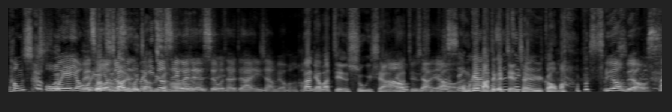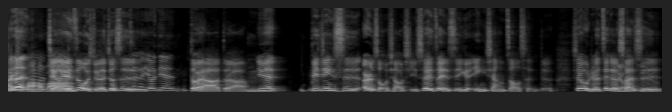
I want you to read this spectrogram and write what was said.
同时 我也有，没错，就是就是因为这件事，我才对他印象没有很好。那你要不要简述一下？你要简述一下，不想要，我们可以把这个剪成预告吗？不行，不用不用，反正简而言之，我觉得就是这个有点对啊对啊，因为。毕竟是二手消息，所以这也是一个印象造成的，所以我觉得这个算是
